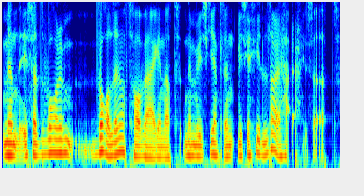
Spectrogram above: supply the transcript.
men istället var den, valde den att ta vägen att, nej men vi ska egentligen, vi ska hylla det här istället.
